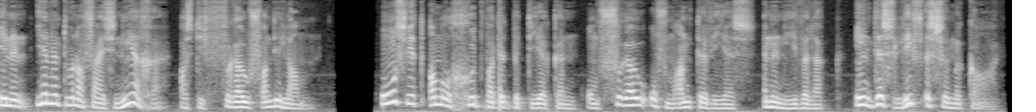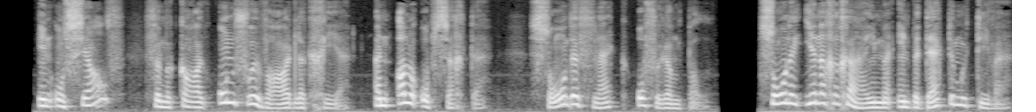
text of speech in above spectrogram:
en in 21:9 as die vrou van die lam. Ons weet almal goed wat dit beteken om vrou of man te wees in 'n huwelik. En dis lief is vir mekaar. En onsself vir mekaar onvoorwaardelik gee in alle opsigte sonder vlek of rimpel sonder enige geheime en bedekte motiewe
